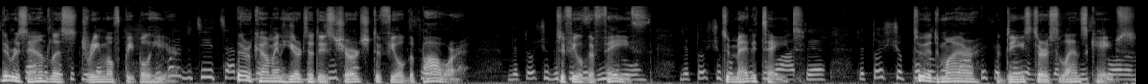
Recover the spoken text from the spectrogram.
there is endless stream of people here. They're coming here to this church to feel the power, to feel the faith, to meditate, to admire Dniester's landscapes,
